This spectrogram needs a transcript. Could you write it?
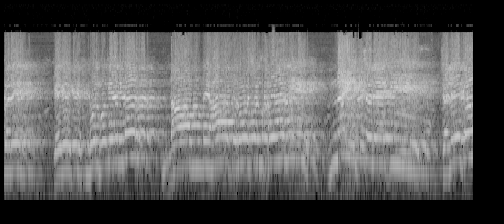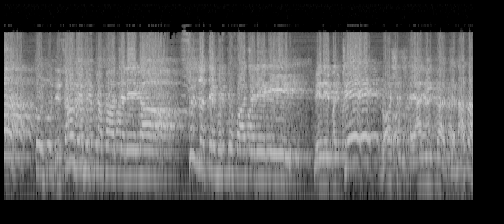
کریں کہ اس ملک کے اندر نام نہاد روشن خیالی نہیں چلے گی۔ چلے گا تو نظام مصطفیٰ چلے گا، سنت مصطفیٰ چلے گی۔ میرے بچے روشن خیالی کا جنازہ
